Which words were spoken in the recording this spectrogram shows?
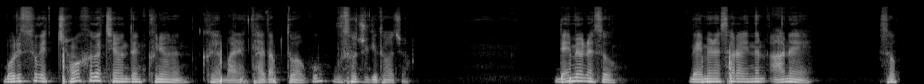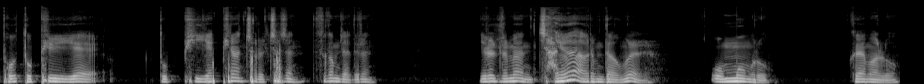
머릿속에 정확하게 재현된 그녀는 그의 말에 대답도 하고 웃어주기도 하죠. 내면에서 내면에 살아있는 아내에서 도피의 도피의 피난처를 찾은 수감자들은 예를 들면 자연의 아름다움을 온몸으로 그야말로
